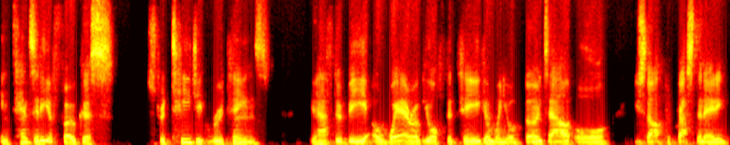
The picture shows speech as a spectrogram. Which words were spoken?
intensity of focus, strategic routines. You have to be aware of your fatigue and when you're burnt out or you start procrastinating.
